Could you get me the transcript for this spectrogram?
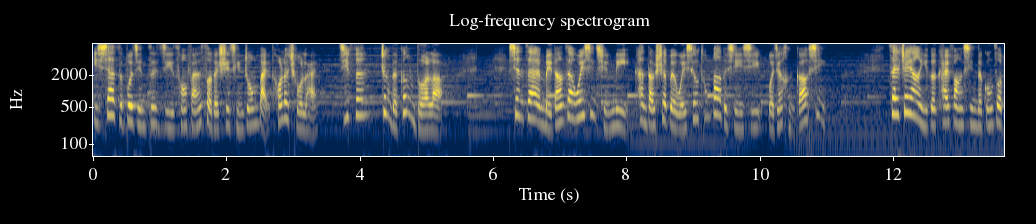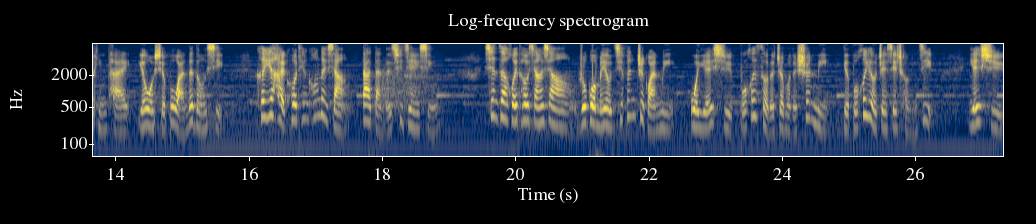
一下子不仅自己从繁琐的事情中摆脱了出来，积分挣得更多了。现在每当在微信群里看到设备维修通报的信息，我就很高兴。在这样一个开放性的工作平台，有我学不完的东西，可以海阔天空的想，大胆的去践行。现在回头想想，如果没有积分制管理，我也许不会走得这么的顺利，也不会有这些成绩，也许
